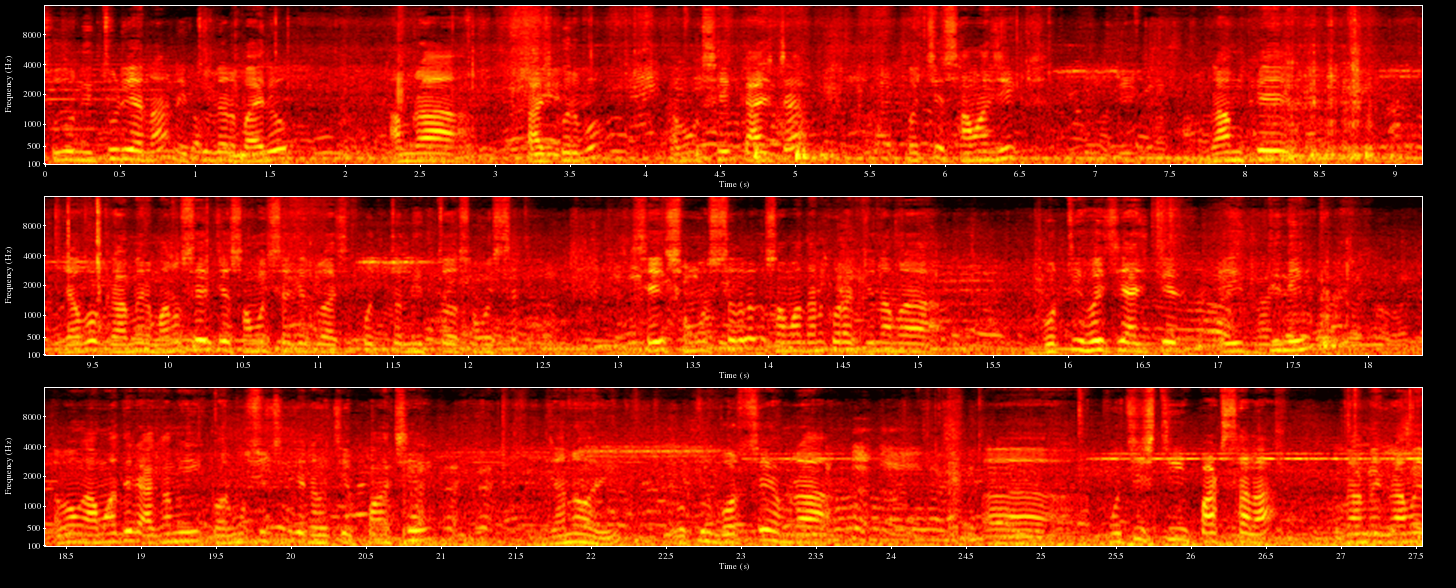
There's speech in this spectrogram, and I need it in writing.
শুধু নিতুড়িয়া না নিতুড়িয়ার বাইরেও আমরা কাজ করব এবং সেই কাজটা হচ্ছে সামাজিক গ্রামকে যাব, গ্রামের মানুষের যে সমস্যা যেগুলো আছে নিত্য সমস্যা, সেই সমস্যাগুলোকে সমাধান করার জন্য আমরা ভর্তি হয়েছি আজকের এই দিনেই এবং আমাদের আগামী কর্মসূচি যেটা হচ্ছে পাঁচই জানুয়ারি, নতুন বর্ষে আমরা পঁচিশটি পাঠশালা গ্রামে গ্রামে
